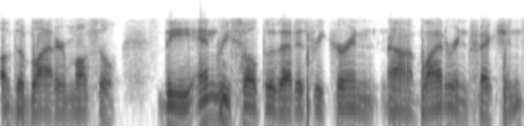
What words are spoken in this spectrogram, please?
of the bladder muscle. The end result of that is recurrent uh, bladder infections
